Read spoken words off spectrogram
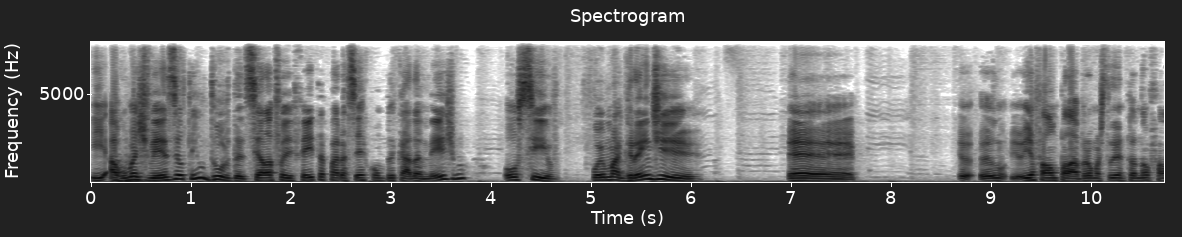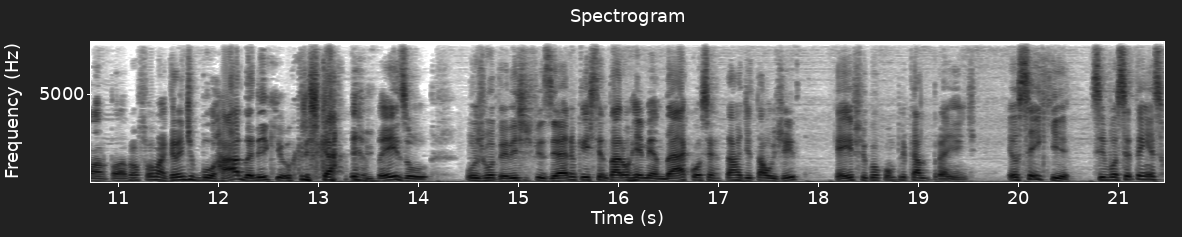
E algumas uhum. vezes eu tenho dúvida se ela foi feita para ser complicada mesmo, ou se foi uma grande. É, eu, eu, eu, ia falar um palavrão, mas tô tentando não falar um palavrão. Foi uma grande burrada ali que o Chris Carter fez, ou os roteiristas fizeram, que eles tentaram remendar, consertar de tal jeito que aí ficou complicado pra gente. Eu sei que, se você tem esse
